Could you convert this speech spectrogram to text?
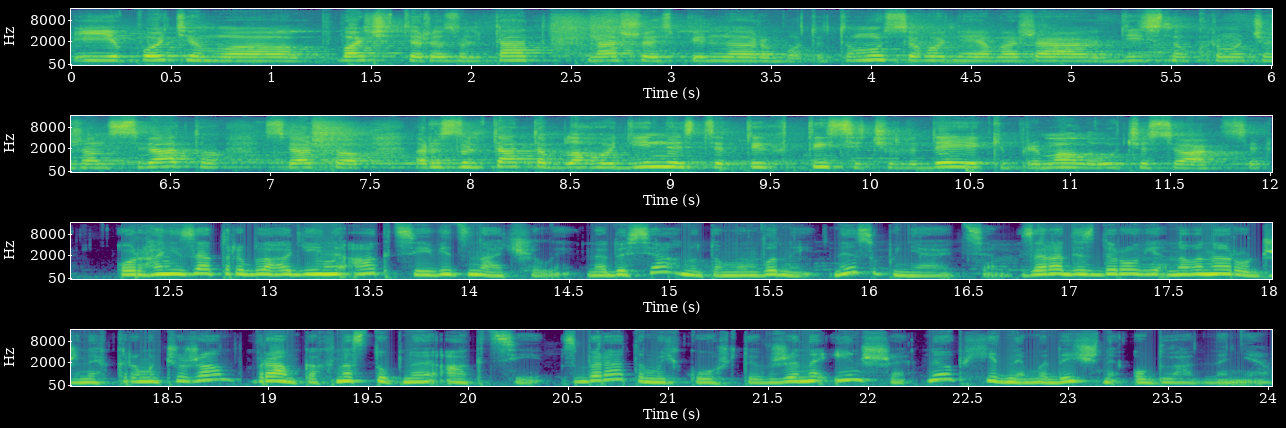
і потім е, побачити результат нашої спільної роботи. Тому сьогодні я вважаю дійсно в кременчужан свято, свято результату благодійності тих тисяч людей, які приймали участь у акції. Організатори благодійної акції відзначили, на досягнутому вони не зупиняються. Заради здоров'я новонароджених кременчужан в рамках наступної акції збиратимуть кошти вже на інше необхідне медичне обладнання.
